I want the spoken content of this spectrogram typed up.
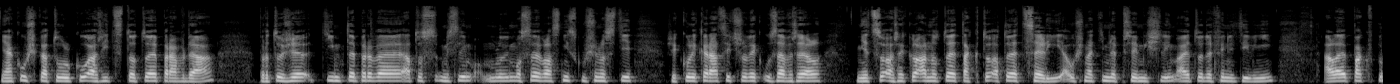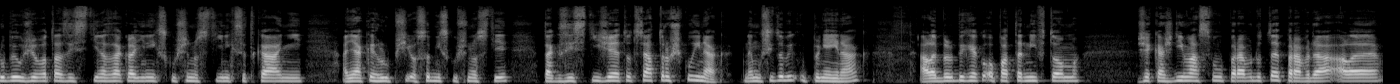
nějakou škatulku a říct, toto je pravda, protože tím teprve, a to myslím, mluvím o své vlastní zkušenosti, že kolikrát si člověk uzavřel něco a řekl, ano, to je takto a to je celý a už nad tím nepřemýšlím a je to definitivní, ale pak v průběhu života zjistí na základě jiných zkušeností, jiných setkání a nějaké hlubší osobní zkušenosti, tak zjistí, že je to třeba trošku jinak. Nemusí to být úplně jinak, ale byl bych jako opatrný v tom, že každý má svou pravdu, to je pravda, ale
